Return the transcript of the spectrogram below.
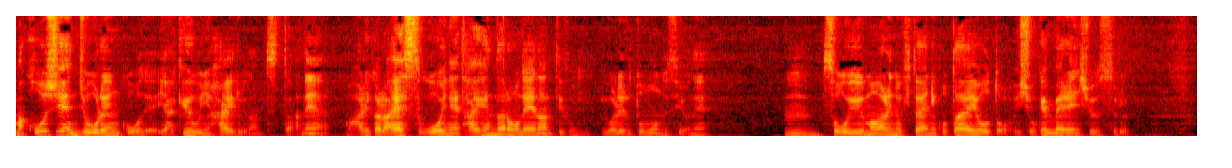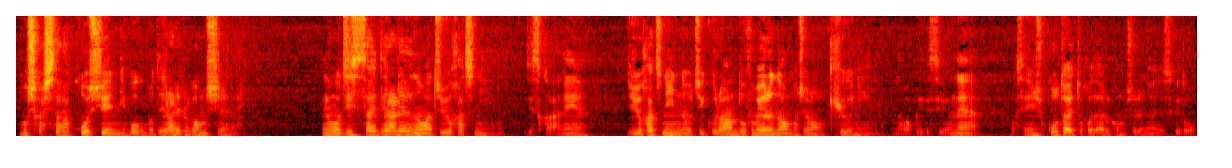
まあ、甲子園常連校で野球部に入るなんてつったらね周りから「えすごいね大変だろうね」なんていうふうに言われると思うんですよね。うん、そういう周りの期待に応えようと一生懸命練習するもしかしたら甲子園に僕も出られるかもしれないでも実際出られるのは18人ですからね18人のうちグラウンド踏めるのはもちろん9人わけですよね。選手交代とかであるかもしれないですけど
